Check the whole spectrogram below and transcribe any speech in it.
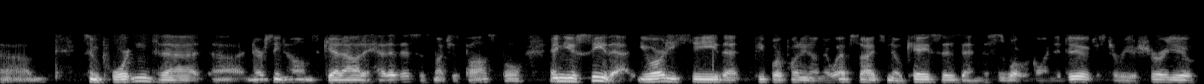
um, it's important that uh, nursing homes get out ahead of this as much as possible. And you see that. You already see that people are putting on their websites no cases, and this is what we're going to do, just to reassure you.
